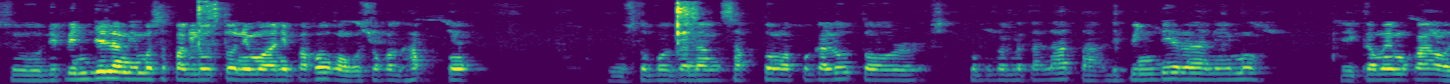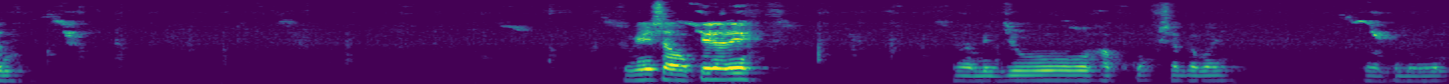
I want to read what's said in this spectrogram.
So, depende lang nimo sa pagluto nimo ani pa ko kung gusto kag hapkok. Gusto pag ka ng sakto nga pagkaluto or sakto pag lata-lata, depende ra nimo. Kay kamay mo kaon. So, ganyan siya. Okay na ni. Uh, medyo half-cook siya gamay. So, tulungan.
